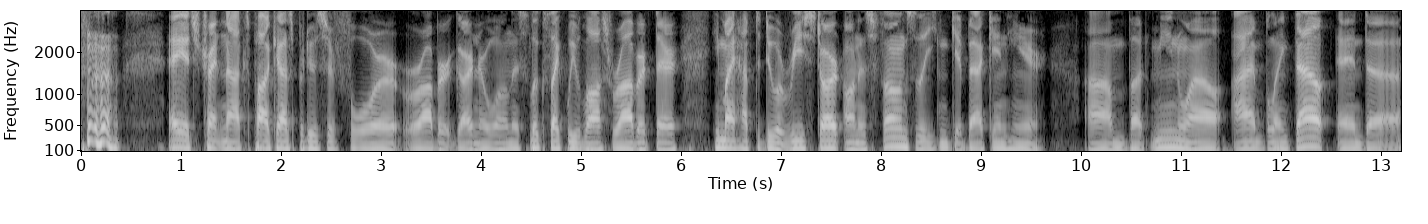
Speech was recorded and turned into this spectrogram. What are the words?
hey, it's Trent Knox, podcast producer for Robert Gardner Wellness. Looks like we've lost Robert there. He might have to do a restart on his phone so that he can get back in here. Um, but meanwhile, I blinked out and uh,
